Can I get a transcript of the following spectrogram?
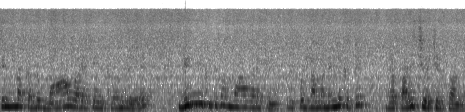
சின்ன கல் மாவு அரைக்கிறதுக்கு வந்து நின்றுக்கிட்டு தான் மாவு அரைக்கணும். இப்படி நம்ம நின்றுக்கிட்டு இதில் பதிச்சு வச்சுருப்பாங்க.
